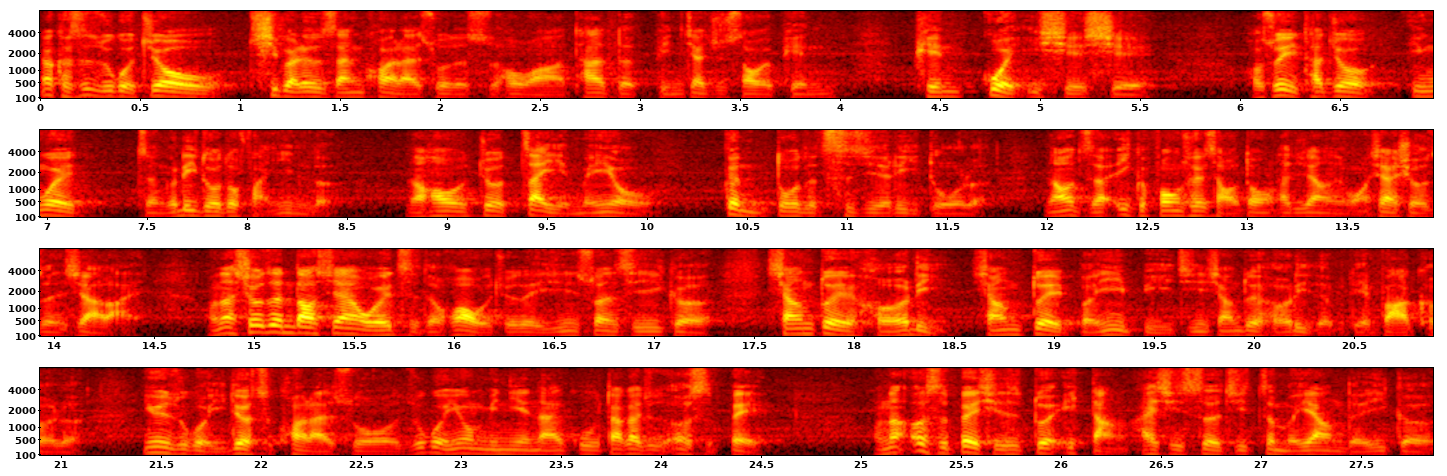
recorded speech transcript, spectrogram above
那可是如果就七百六十三块来说的时候啊，它的评价就稍微偏偏贵一些些。好，所以它就因为整个利多都反映了，然后就再也没有更多的刺激的利多了。然后只要一个风吹草动，它就这样往下修正下来。那修正到现在为止的话，我觉得已经算是一个相对合理、相对本益比已经相对合理的联发科了。因为如果以六十块来说，如果用明年来估，大概就是二十倍。那二十倍其实对一档 IC 设计这么样的一个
